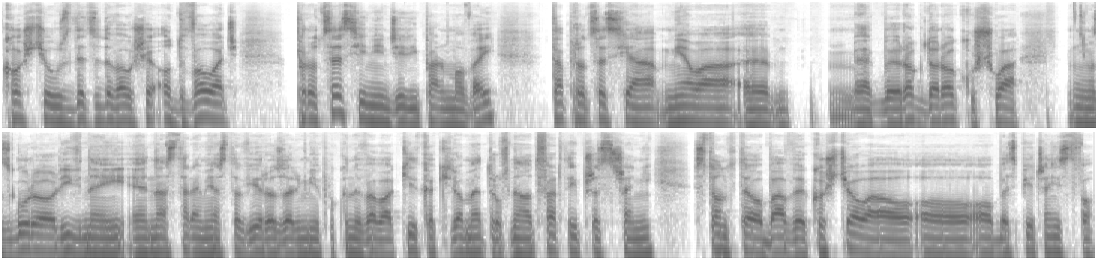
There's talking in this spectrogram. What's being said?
kościół zdecydował się odwołać procesję niedzieli palmowej. Ta procesja miała jakby rok do roku szła z Góry Oliwnej na Stare Miasto w Jerozolimie, pokonywała kilka kilka kilometrów na otwartej przestrzeni. Stąd te obawy kościoła o, o, o bezpieczeństwo.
